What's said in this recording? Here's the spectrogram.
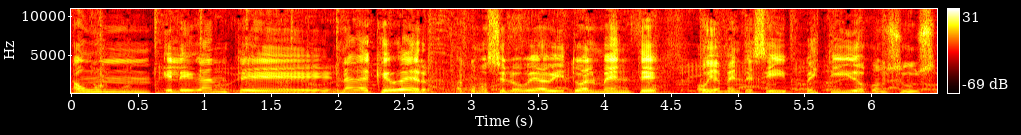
a un elegante nada que ver a como se lo ve habitualmente. Obviamente sí, vestido con sus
